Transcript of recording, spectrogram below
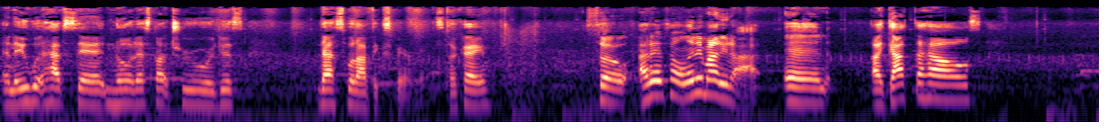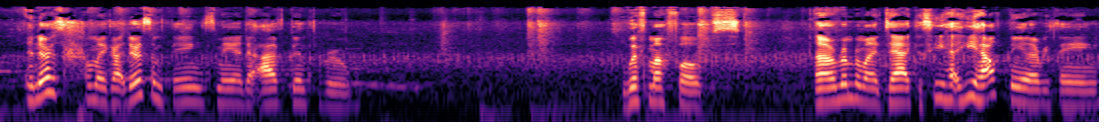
And they would have said, no, that's not true, or this. That's what I've experienced, okay? So I didn't tell anybody that. And I got the house. And there's, oh my God, there's some things, man, that I've been through with my folks. And I remember my dad, because he, he helped me and everything.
